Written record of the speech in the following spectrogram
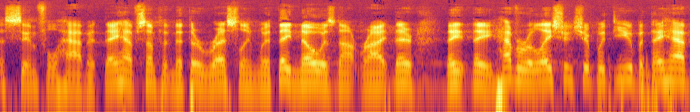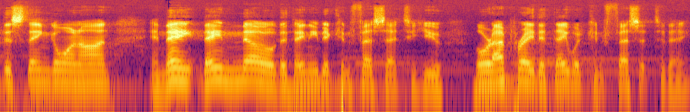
a, sinful habit. They have something that they're wrestling with. They know is not right. They're, they they have a relationship with you, but they have this thing going on, and they they know that they need to confess that to you. Lord, I pray that they would confess it today.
